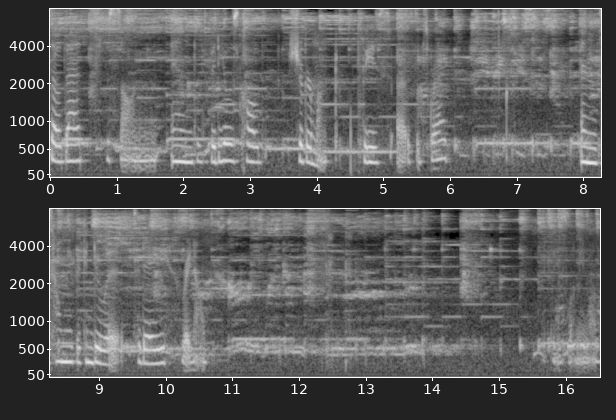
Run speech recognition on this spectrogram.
So that's the song, and the video is called Sugar Monk. Please uh, subscribe and tell me if you can do it today, right now. Please let me know.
